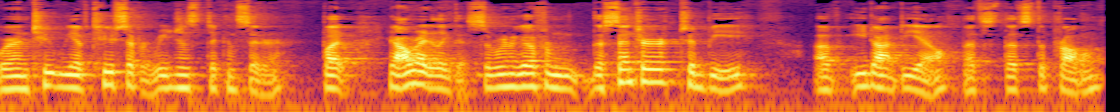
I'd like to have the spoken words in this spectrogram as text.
we're in two we have two separate regions to consider. But here, I'll write it like this. So we're going to go from the center to B of E dot dl. That's, that's the problem.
